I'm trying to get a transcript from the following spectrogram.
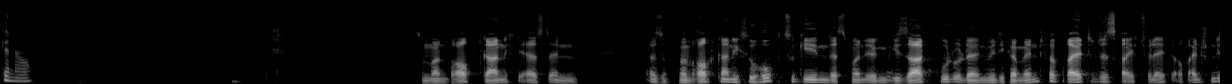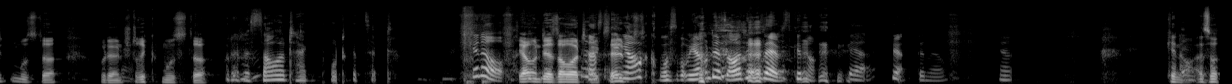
Genau. Also man braucht gar nicht erst ein also man braucht gar nicht so hoch zu gehen, dass man irgendwie Saatgut oder ein Medikament verbreitet. Es reicht vielleicht auch ein Schnittmuster oder ein Strickmuster. Oder das Sauerteigbbrotrezept. Genau. Ja, und der Sauerteig das selbst. Ja, auch groß rum. Ja, und der Sauerteig selbst, genau. Ja, ja, genau. Ja. Genau, also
